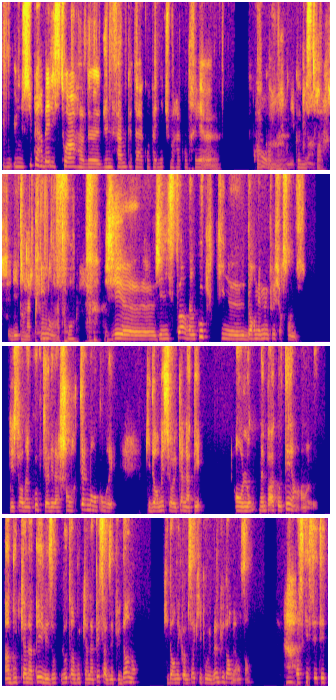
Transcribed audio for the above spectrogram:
une, une, super belle histoire d'une femme que tu as accompagnée, tu me raconterais euh, quoi oh, comme, histoire? J'ai des trucs plein, trop? Euh, j'ai l'histoire d'un couple qui ne dormait même plus sur son lit. L'histoire d'un couple qui avait la chambre tellement encombrée, qui dormait sur le canapé en long, même pas à côté, hein, un bout de canapé et les autres, l'autre un bout de canapé, ça faisait plus d'un an qu'ils dormaient comme ça, qu'ils pouvaient même plus dormir ensemble. Parce qu'ils s'étaient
